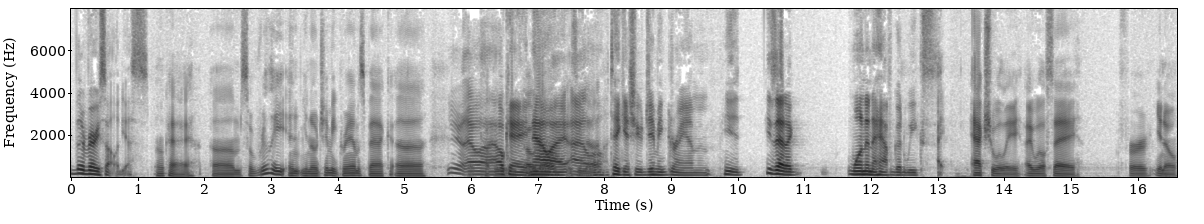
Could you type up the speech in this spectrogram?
They're very solid, yes. Okay, um, so really, and you know, Jimmy Graham's back. Uh, Yeah. Uh, okay. oh, now no? I I'll take issue. Jimmy Graham. He he's at a one and a half good weeks. I, actually, I will say, for you know,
